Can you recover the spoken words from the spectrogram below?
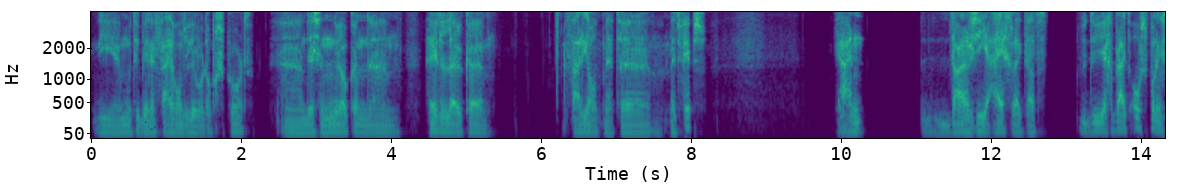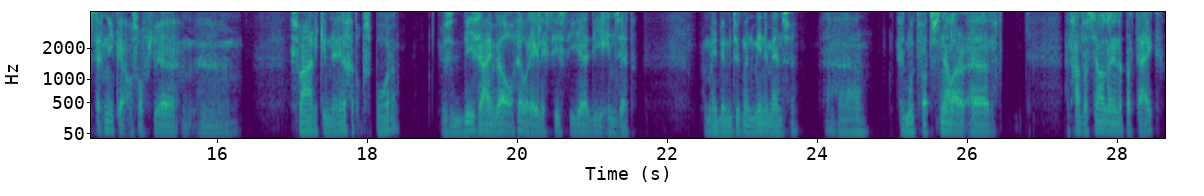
Die moeten binnen 500 uur worden opgespoord. er is nu ook een hele leuke variant met, met VIPs. Ja, en daar zie je eigenlijk dat je gebruikt opsporingstechnieken alsof je uh, zware criminelen gaat opsporen. Dus die zijn wel heel realistisch die, die je inzet. Maar je bent natuurlijk met minder mensen. Uh, het moet wat sneller. Het gaat wat sneller in de praktijk.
